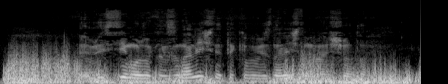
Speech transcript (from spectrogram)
Приобрести можно как за наличный, так и по безналичному расчету.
